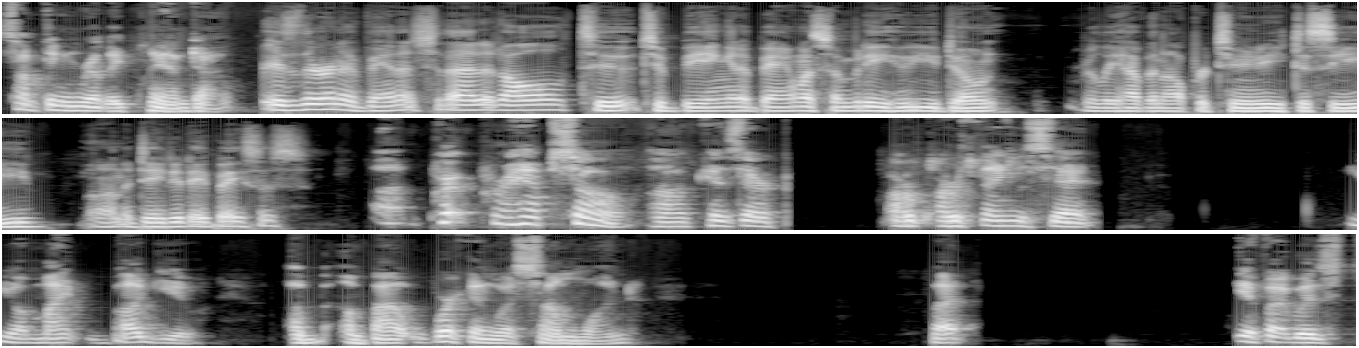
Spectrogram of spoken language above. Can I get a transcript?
something really planned out. Is there an advantage to that at all to to being in a band with somebody who you don't really have an opportunity to see on a day to day basis? Uh, per- perhaps so, because uh, there are, are, things that you know might bug you ab- about working with someone. But if it was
